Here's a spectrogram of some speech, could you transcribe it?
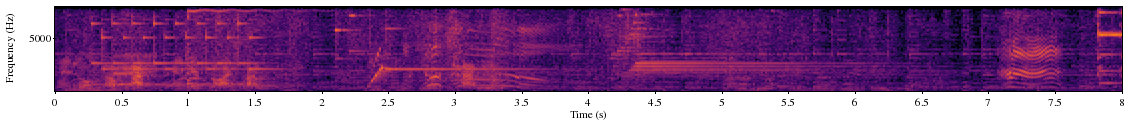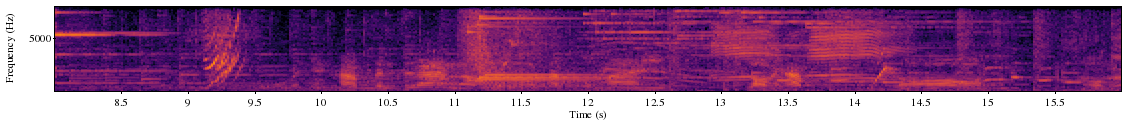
ให้ลุงเขาปัดให้เรียบร้อยก่อนเดี๋ยว คันโอ้เป็นไงครับเพื่อนๆน้องตัดผมใหม่หล่อไหมครับหล่อโอเค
